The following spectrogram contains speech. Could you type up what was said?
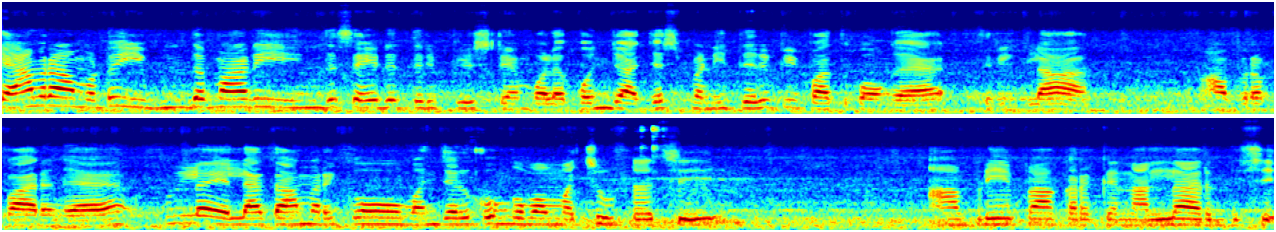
கேமரா மட்டும் இந்த மாதிரி இந்த சைடு திருப்பி வச்சிட்டேன் போல். கொஞ்சம் அட்ஜஸ்ட் பண்ணி திருப்பி பார்த்துக்கோங்க. சரிங்களா? அப்புறம் பாருங்கள் ஃபுல்லாக எல்லா தாமரைக்கும் மஞ்சள் குங்குமம் வச்சு விட்டாச்சு. அப்படியே பார்க்குறக்கு நல்லா இருந்துச்சு.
